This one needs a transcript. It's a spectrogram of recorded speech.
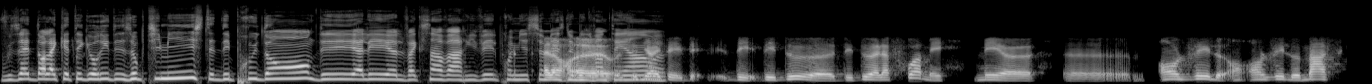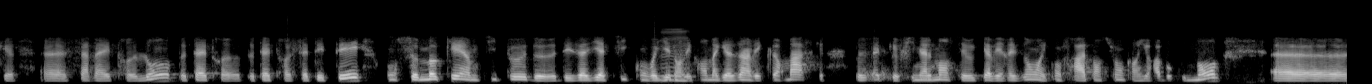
Vous êtes dans la catégorie des optimistes, des prudents, des allez, le vaccin va arriver le premier semestre Alors, euh, 2021. je dirais des, des, des, des deux, euh, des deux à la fois, mais, mais euh, euh, enlever, le, en- enlever le masque, euh, ça va être long, peut-être euh, peut-être cet été. On se moquait un petit peu de, des Asiatiques qu'on voyait dans les grands magasins avec leurs masques. Peut-être que finalement, c'est eux qui avaient raison et qu'on fera attention quand il y aura beaucoup de monde. Euh,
